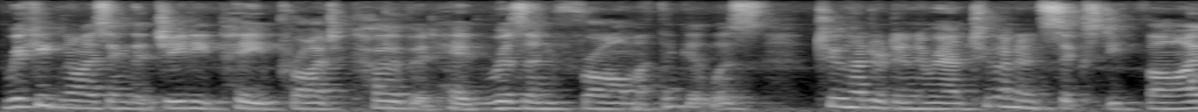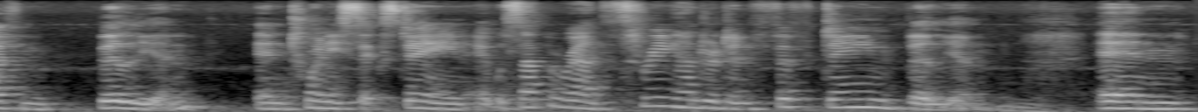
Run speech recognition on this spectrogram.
recognising that GDP prior to COVID had risen from, I think it was 200 and around 265 billion in 2016. It was up around 315 billion in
